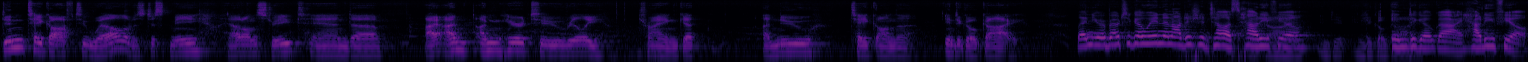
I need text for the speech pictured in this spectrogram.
didn't take off too well. It was just me out on the street, and uh, I, I'm I'm here to really try and get a new take on the Indigo Guy. Len, you're about to go in and audition. Tell us, how do you Guy, feel? Indi- Indigo Guy. Indigo guy. How do you feel?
